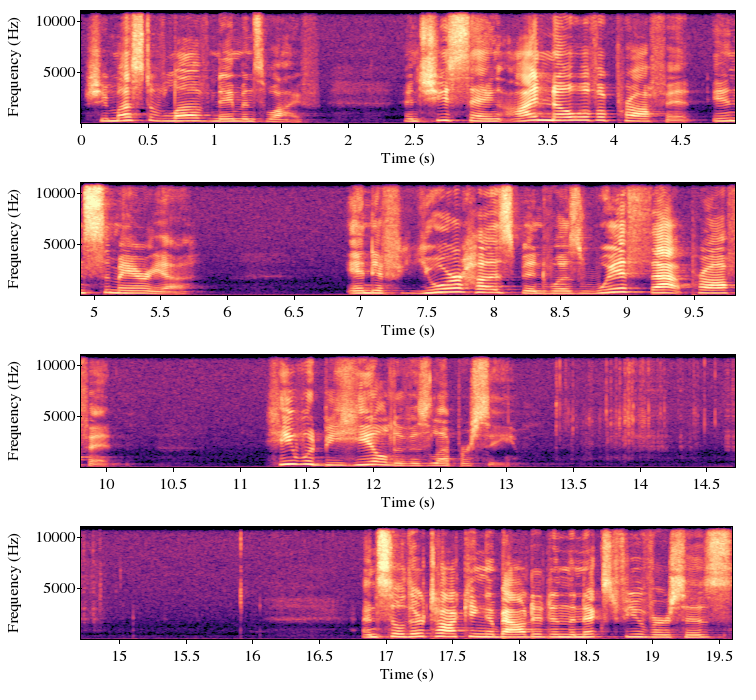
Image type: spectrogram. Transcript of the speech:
She must have loved Naaman's wife. And she's saying, I know of a prophet in Samaria, and if your husband was with that prophet, he would be healed of his leprosy. And so they're talking about it in the next few verses.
